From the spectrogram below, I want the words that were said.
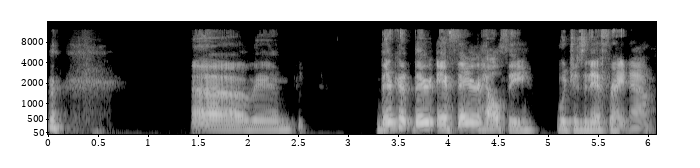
oh man, they're they're if they're healthy, which is an if right now.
